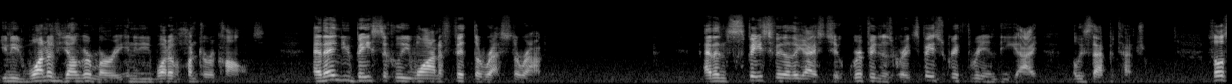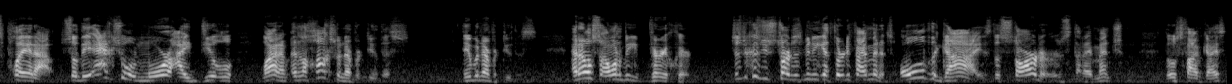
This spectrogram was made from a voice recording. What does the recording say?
you need one of Younger Murray, and you need one of Hunter or Collins, and then you basically want to fit the rest around him. And then space for the other guys too. Griffin is a great space, great three and D guy, at least that potential. So let's play it out. So the actual more ideal lineup, and the Hawks would never do this. They would never do this. And also, I want to be very clear. Just because you start doesn't mean you get 35 minutes. All of the guys, the starters that I mentioned, those five guys,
